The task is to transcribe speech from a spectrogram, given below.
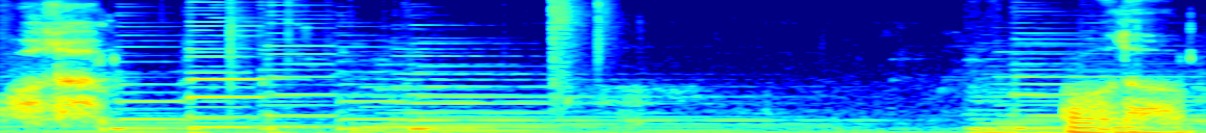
Oğlum. Oğlum.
